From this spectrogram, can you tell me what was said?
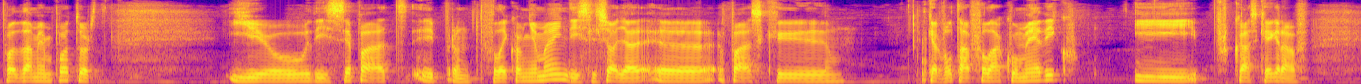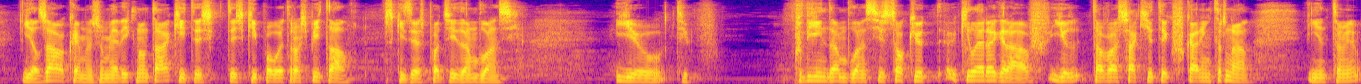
pode dar mesmo para o torto. E eu disse, é pá, e pronto, falei com a minha mãe, disse-lhes: Olha, uh, acho que quero voltar a falar com o médico e porque acho que é grave. E ele já, ah, ok, mas o médico não está aqui, tens, tens que ir para outro hospital. Se quiseres, podes ir da ambulância. E eu, tipo, podia ir da ambulância, só que eu, aquilo era grave e eu estava a achar que ia ter que ficar internado. E então eu,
